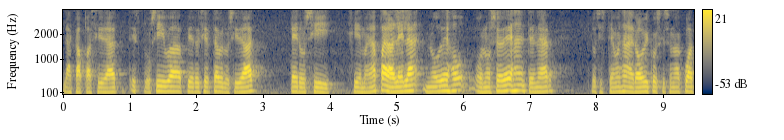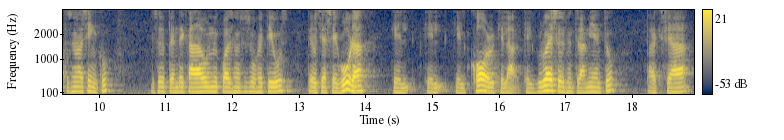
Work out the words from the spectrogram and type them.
la capacidad explosiva, pierde cierta velocidad, pero si, si de manera paralela no dejo o no se deja entrenar los sistemas anaeróbicos que son a 4 son a 5, eso depende de cada uno y cuáles son sus objetivos, pero se asegura que el, que el, que el core, que, la, que el grueso de su entrenamiento, para que sea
